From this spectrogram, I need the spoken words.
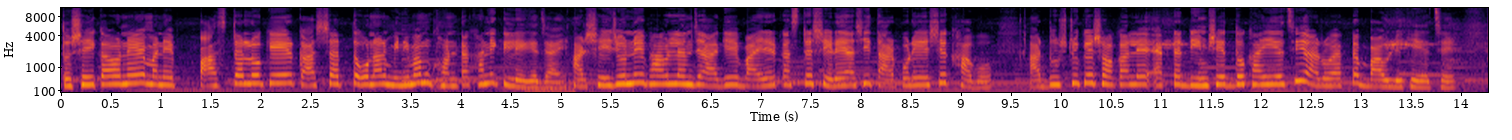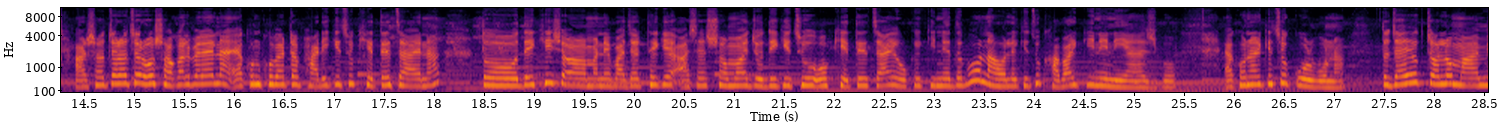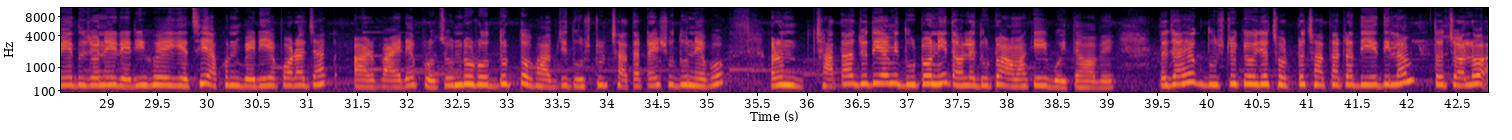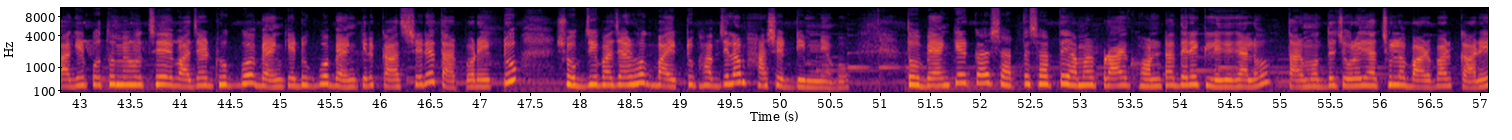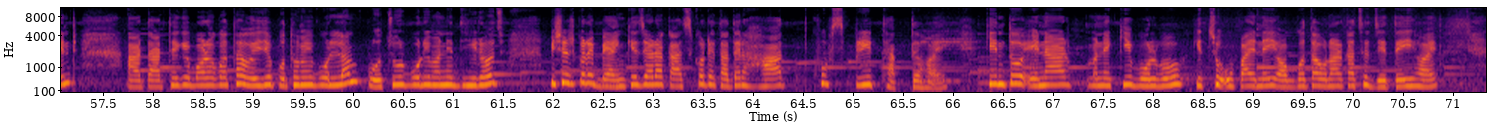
তো সেই কারণে মানে পাঁচটা লোকের কাজ সারতে ওনার মিনিমাম ঘন্টাখানিক লেগে যায়। আর সেই জন্যই ভাবলাম যে আগে বাইরের কাজটা সেরে আসি, তারপরে এসে খাব। আর দুষ্টুকে সকালে একটা ডিম সেদ্ধ খাইয়েছি আর ও একটা বাউলি খেয়েছে। আর সচরাচর ও সকালবেলায় না এখন খুব একটা ভারী কিছু খেতে চায় না। তো দেখি মানে বাজার থেকে আসার সময় যদি কিছু ও খেতে চায়, ওকে কিনে দেবো, না হলে কিছু খাবার কিনে নিয়ে আসব। এখন আর কিছু করব না। তো যাই হোক, চলো মা মেয়ে দুজনেই রেডি হয়ে গেছি, এখন বেরিয়ে পড়া যাক। আর বাইরে প্রচণ্ড রোদ্দুর তো, ভাবছি দুষ্টুর ছাতাটাই শুধু নেব। কারণ ছাতা যদি আমি দুটো নিই, তাহলে দুটো আমাকেই বইতে হবে। তো যাই হোক, দুষ্টুকে ওই যে ছোট্ট ছাতাটা দিয়ে দিলাম। তো চলো, আগে প্রথমে হচ্ছে বাজার ঢুকবো, ব্যাংকে ঢুকবো, ব্যাংকের কাজ সেরে তারপরে একটু সবজি বাজার হোক বা একটু ভাবছিলাম হাঁসের ডিম নেব। তো ব্যাংকের কাজ সারতে সারতে আমার প্রায় ঘণ্টা দেড়েক লেগে গেল। তার মধ্যে চলে যাচ্ছিল বারবার কারেন্ট। আর তার থেকে বড় কথা ওই যে প্রথমেই বললাম, প্রচুর পরিমাণে ধীরজ। বিশেষ করে ব্যাংকে যারা কাজ করে তাদের হাত খুব স্পিড থাকতে হয়। কিন্তু এনার মানে কি বলব, কিছু উপায় নেই, অজ্ঞতা ওনার কাছে যেতেই হয়।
